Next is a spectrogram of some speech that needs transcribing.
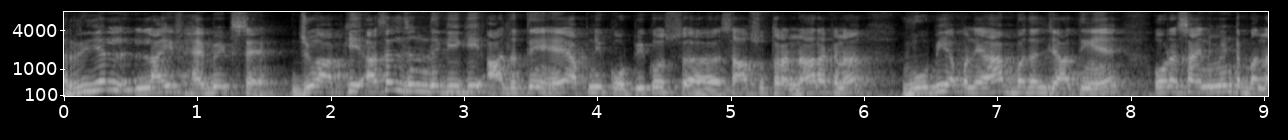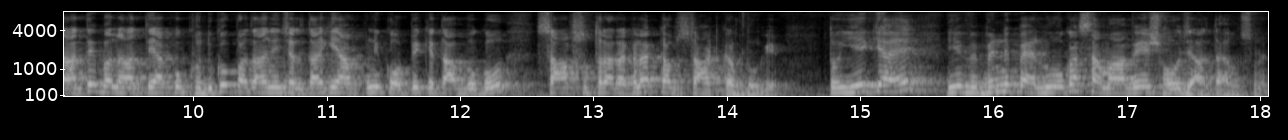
रियल लाइफ हैबिट्स हैं, जो आपकी असल ज़िंदगी की आदतें हैं, अपनी कॉपी को साफ़ सुथरा ना रखना, वो भी अपने आप बदल जाती हैं। और असाइनमेंट बनाते बनाते आपको खुद को पता नहीं चलता कि आप अपनी कॉपी किताबों को साफ़ सुथरा रखना कब स्टार्ट कर दोगे। तो ये क्या है? ये विभिन्न पहलुओं का समावेश हो जाता है उसमें।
